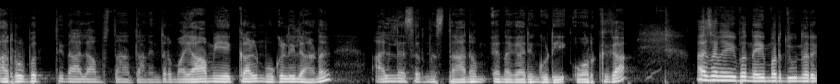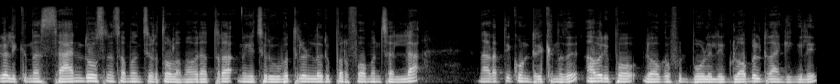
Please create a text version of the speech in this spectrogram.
അറുപത്തിനാലാം സ്ഥാനത്താണ്. ഇന്റർ മയാമിയേക്കാൾ മുകളിലാണ് അൽ നസറിന് സ്ഥാനം എന്ന കാര്യം കൂടി ഓർക്കുക. അതേസമയം ഇപ്പോൾ നെയ്മർ ജൂനിയർ കളിക്കുന്ന സാൻഡോസിനെ സംബന്ധിച്ചിടത്തോളം അവരത്ര മികച്ച രൂപത്തിലുള്ള ഒരു പെർഫോമൻസ് അല്ല നടത്തിക്കൊണ്ടിരിക്കുന്നത്. അവരിപ്പോൾ ലോക ഫുട്ബോളിൽ ഗ്ലോബൽ റാങ്കിങ്ങിൽ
